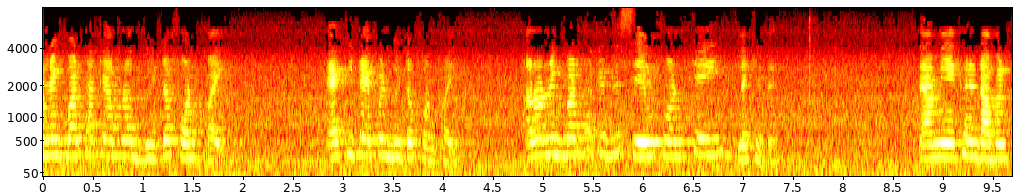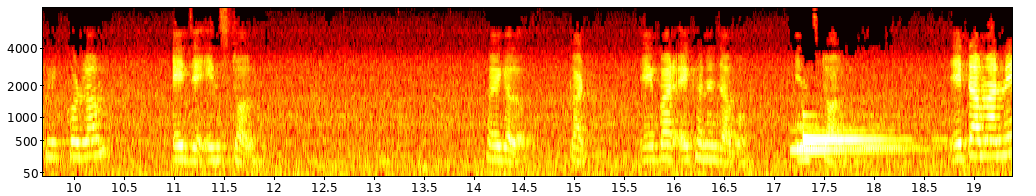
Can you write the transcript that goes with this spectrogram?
অনেকবার থাকে আমরা দুইটা ফন্ট পাই। একই টাইপের দুইটা ফন্ট পাই। আর অনেকবার থাকে যে সেম ফন্টকেই লিখে দেয়। তা আমি এখানে ডাবল ক্লিক করলাম, এই যে ইনস্টল হয়ে গেল কাট এবার এখানে যাব ইনস্টল এটা মানে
